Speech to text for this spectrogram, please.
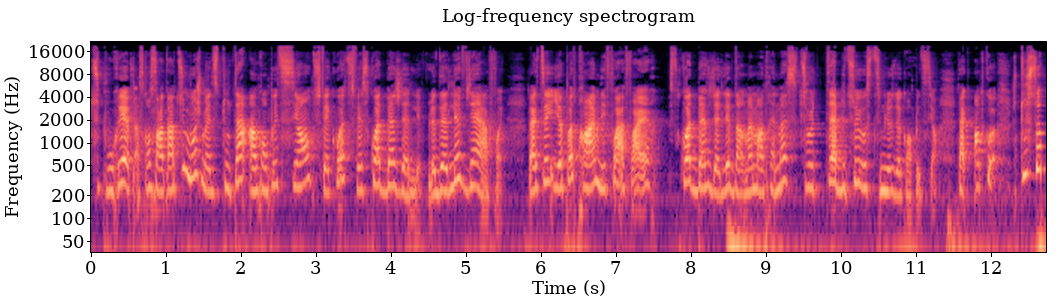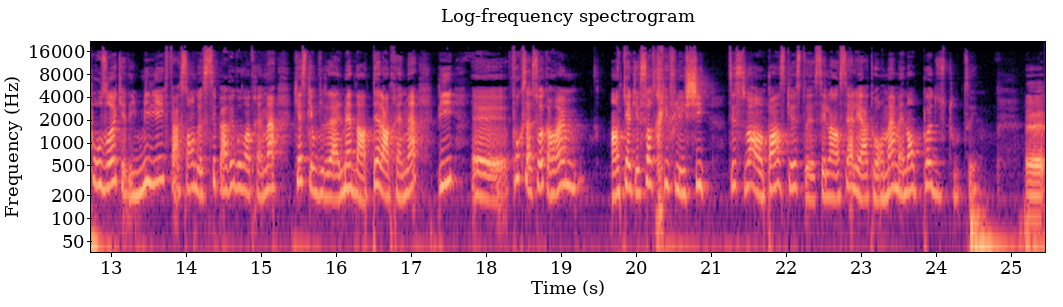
tu pourrais, parce qu'on s'entend-tu, moi, je me dis tout le temps, en compétition, tu fais quoi? Tu fais squat, bench, deadlift. Le deadlift vient à la fin. Fait que, tu sais, y a pas de problème, des fois, à faire squat, bench, deadlift dans le même entraînement si tu veux t'habituer au stimulus de compétition. Fait en tout cas, tout ça pour dire qu'il y a des milliers de façons de séparer vos entraînements. Qu'est-ce que vous allez mettre dans tel entraînement? Puis, euh, faut que ça soit quand même, en quelque sorte, réfléchi. Tu sais, souvent, on pense que c'est lancé aléatoirement, mais non, pas du tout, tu sais. Euh,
